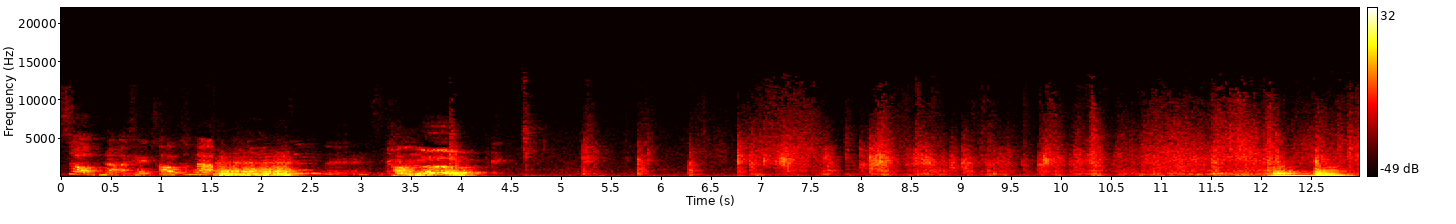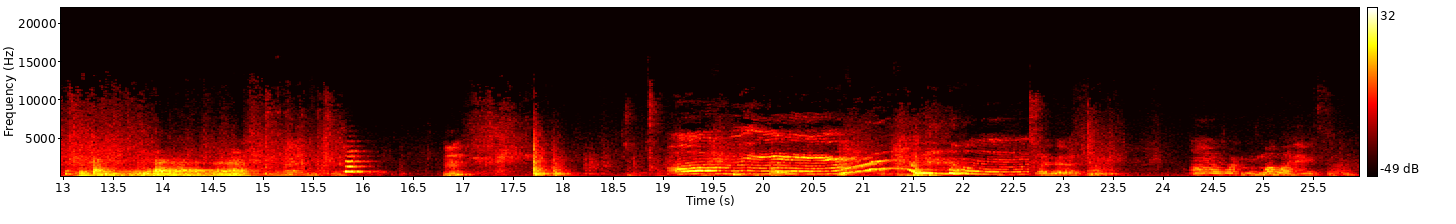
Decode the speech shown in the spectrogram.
Stop now, okay, I'll come out. Why are you doing this? Come look. So good. Oh my, my mum hates them.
